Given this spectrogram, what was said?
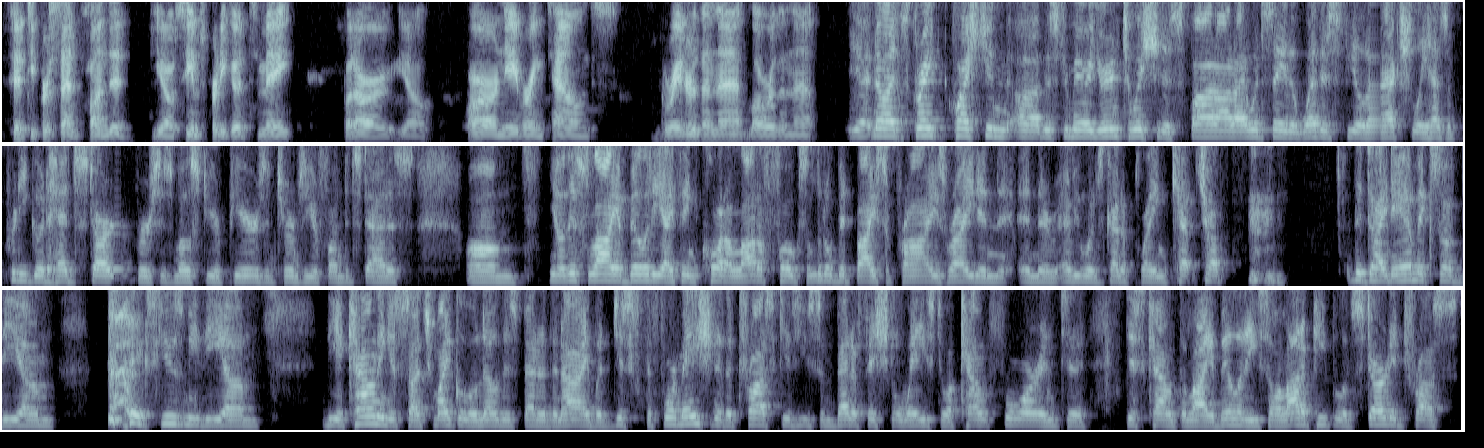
Fifty percent funded, you know, seems pretty good to me. But are, you know, are our neighboring towns greater than that, lower than that? Yeah, no, it's a great question, uh, Mr. Mayor. Your intuition is spot on. I would say that Wethersfield actually has a pretty good head start versus most of your peers in terms of your funded status. Um, you know, this liability, I think, caught a lot of folks a little bit by surprise, right? And and they're everyone's kind of playing catch up. the dynamics of the, um, excuse me, the um, the accounting is such, Michael will know this better than I, but just the formation of the trust gives you some beneficial ways to account for and to discount the liability. So a lot of people have started trusts,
